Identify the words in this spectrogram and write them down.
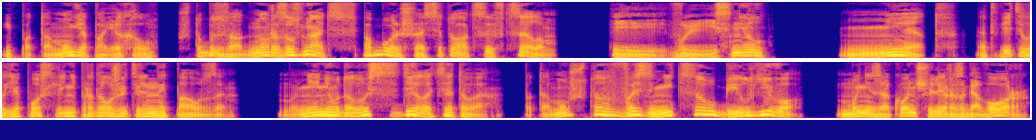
И потому я поехал, чтобы заодно разузнать побольше о ситуации в целом». «И выяснил?» «Нет», — ответил я после непродолжительной паузы. «Мне не удалось сделать этого, потому что возница убил его». Мы не закончили разговор,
